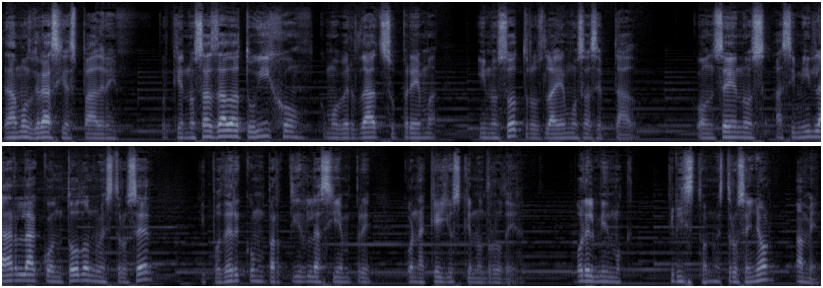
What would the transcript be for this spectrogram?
Te damos gracias Padre, porque nos has dado a tu Hijo como verdad suprema y nosotros la hemos aceptado. Concédenos asimilarla con todo nuestro ser y poder compartirla siempre con aquellos que nos rodean. Por el mismo Cristo nuestro Señor. Amén.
